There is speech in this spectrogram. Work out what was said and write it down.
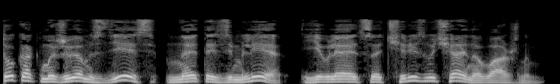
То, как мы живем здесь, на этой земле, является чрезвычайно важным.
